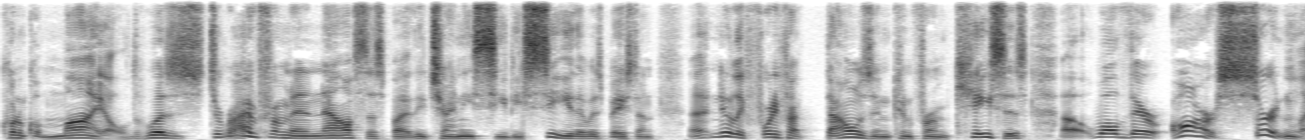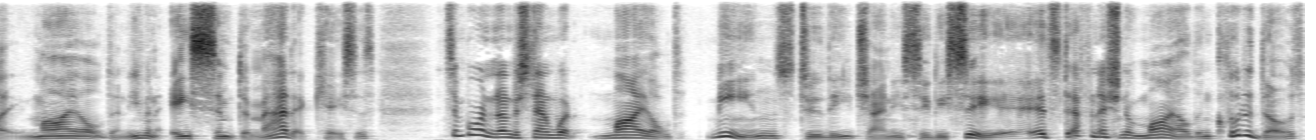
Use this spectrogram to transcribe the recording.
quote-unquote mild was derived from an analysis by the Chinese CDC that was based on uh, nearly 45,000 confirmed cases. Uh, while there are certainly mild and even asymptomatic cases, it's important to understand what mild means to the Chinese CDC. Its definition of mild included those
